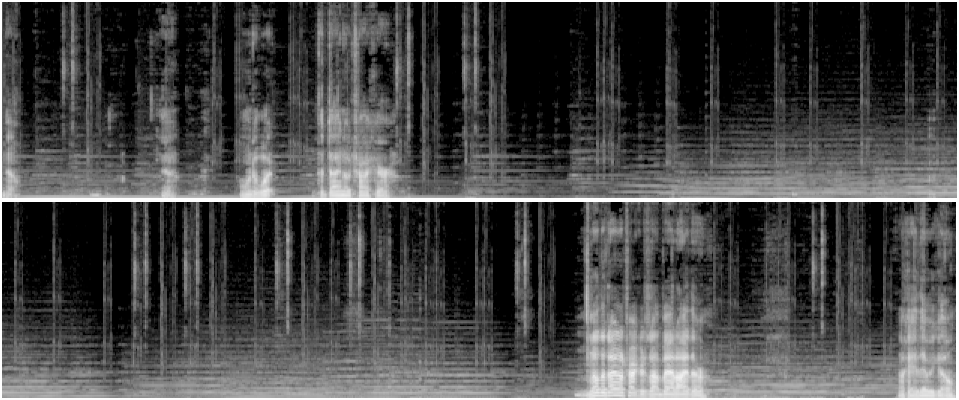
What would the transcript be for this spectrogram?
No. Yeah. I wonder what the Dino Tracker. Well, the Dino Tracker's not bad either. Okay, there we go.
